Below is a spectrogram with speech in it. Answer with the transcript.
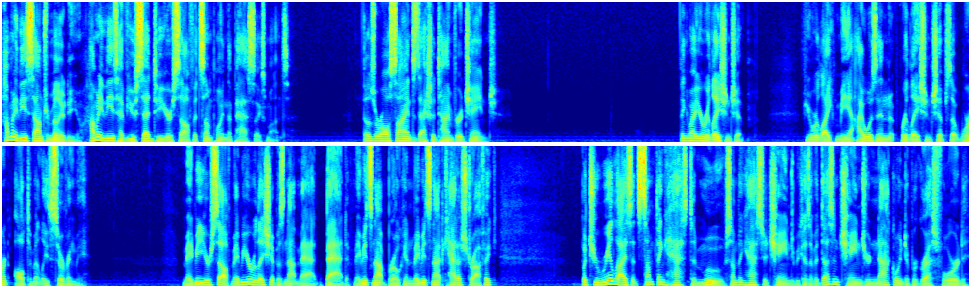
How many of these sound familiar to you? How many of these have you said to yourself at some point in the past six months? Those are all signs it's actually time for a change. Think about your relationship. If you were like me, I was in relationships that weren't ultimately serving me. Maybe yourself, maybe your relationship is not mad, bad, maybe it's not broken, maybe it's not catastrophic, but you realize that something has to move, something has to change because if it doesn't change, you're not going to progress forward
